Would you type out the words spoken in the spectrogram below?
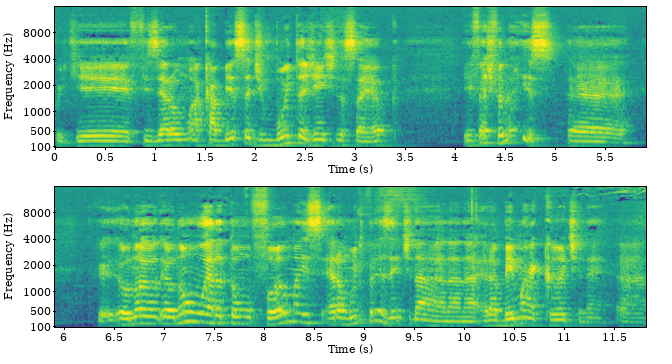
Porque fizeram a cabeça de muita gente dessa época. E Fast Family é isso. É, eu, não, eu não era tão fã, mas era muito presente, na, na- na- era bem marcante, né? A,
